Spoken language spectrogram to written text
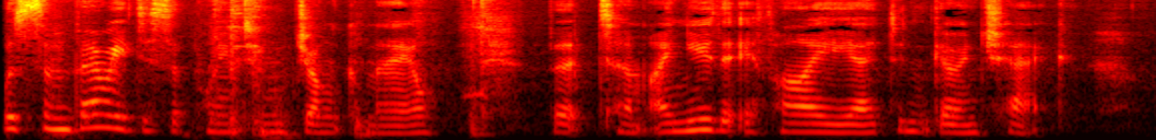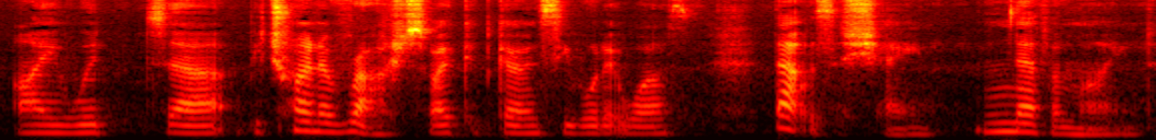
was some very disappointing junk mail but um, I knew that if I uh, didn't go and check I would uh, be trying to rush so I could go and see what it was. That was a shame. Never mind.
